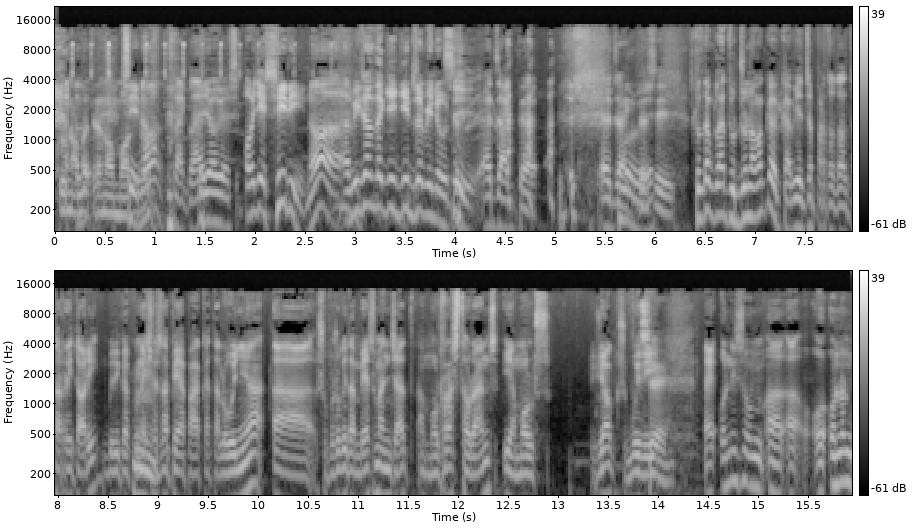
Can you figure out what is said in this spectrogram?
cronòmetre en el mòbil. Sí, no? Clar, clar, jo... Oye, Siri, no? Avisa'm d'aquí 15 minuts. Sí, exacte. Exacte, sí. Escolta'm, clar, tu ets un home que, que viatja per tot el territori, vull dir que coneixes mm. de pe a pa a Catalunya, uh, suposo que també has menjat a molts restaurants i a molts llocs, vull dir... Sí. Eh, on, és, on, uh, on, on,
